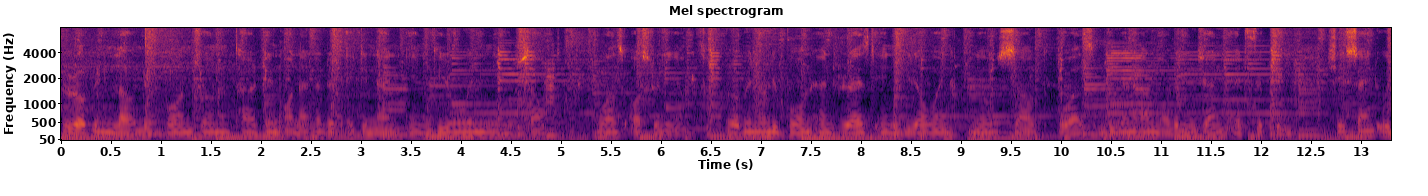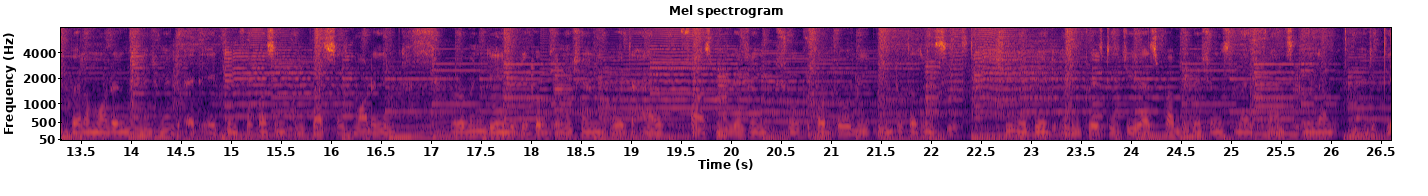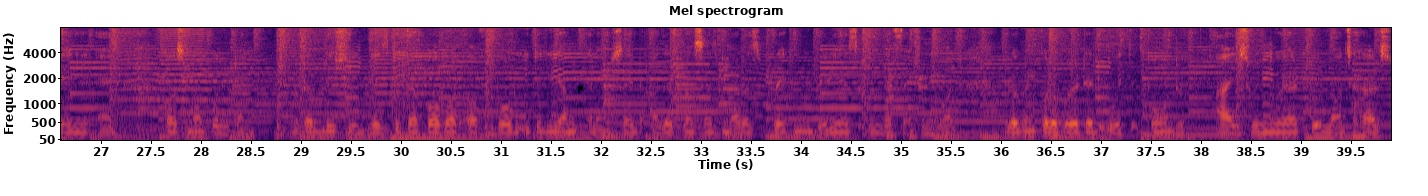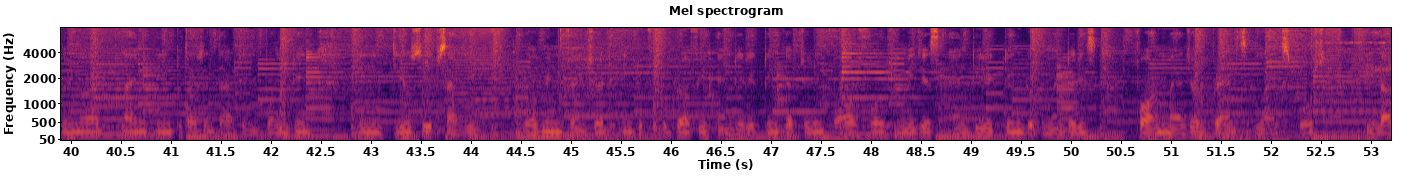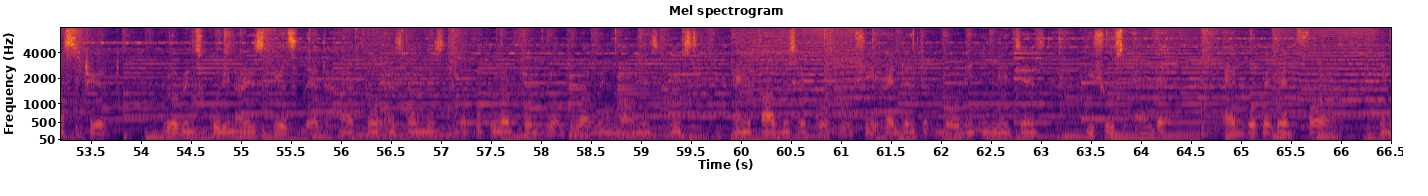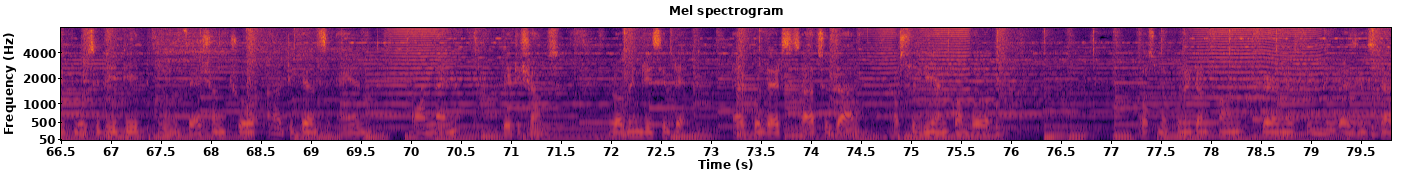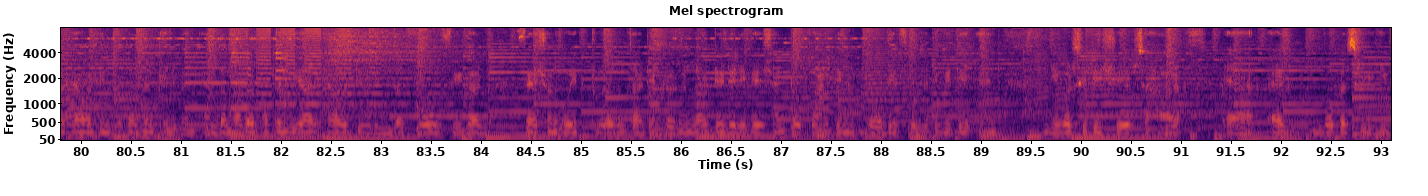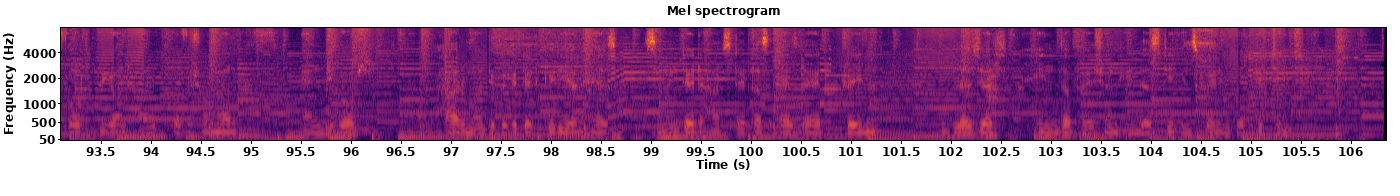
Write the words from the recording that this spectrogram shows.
Robyn Lawley, born June 13, 1989 in Girraween, New South Wales, Australia. Robyn Lawley, born and raised in Girraween, New South Wales, began her modeling journey at 15. She signed with Bella Model Management at 18, focusing on plus-size modeling. Robyn gained recognition with her first magazine shoot for Dolly in 2006. She appeared in prestigious publications like France Elam, Marie Claire, and Cosmopolitan. Notably, she graced the cover of Vogue Italia alongside other plus-size models breaking barriers in the fashion world. Robyn collaborated with Bondi Eye Swimwear to launch her swimwear line in 2013, promoting inclusive sizing. Robyn ventured into photography and directing, capturing powerful images and directing documentaries for major brands like Sports Illustrated. Robyn's culinary skills led her to establish the popular food blog Robyn Lawley Eats and publish a cookbook. She addressed body images issues and advocated for inclusivity in fashion through articles and online petitions. Robyn received accolades such as the Australian Combo Cosmopolitan Fun Fearless Female Rising Star Award in 2011 and the Model of the Year Award during the Full Figured Fashion Week 2013. Robyn Lawley's dedication to pointing body positivity and diversity shapes her uh, advocacy efforts beyond her professional endeavors. Her multifaceted career has cemented her status as a trailblazer in the fashion industry, inspiring positive change.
